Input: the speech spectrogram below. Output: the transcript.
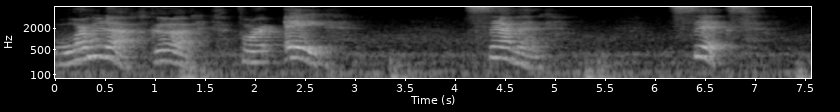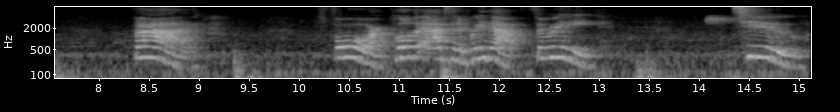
Warm it up. Good. For eight, seven, six, five, four. Pull the abs in and breathe out. Three, two,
